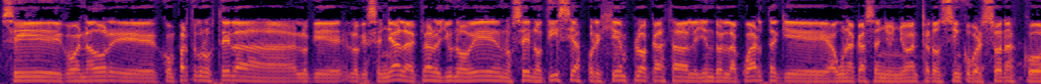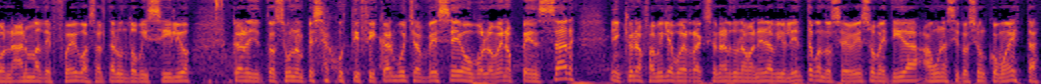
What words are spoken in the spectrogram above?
Sí, gobernador, eh, comparto con usted la, lo que lo que señala. Claro, y uno ve, no sé, noticias, por ejemplo, acá estaba leyendo en la cuarta que a una casa en Ñuñoa entraron cinco personas con armas de fuego a asaltar un domicilio. Claro, y entonces uno empieza a justificar muchas veces, o por lo menos pensar en que una familia puede reaccionar de una manera violenta cuando se ve sometida a una situación como esta.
